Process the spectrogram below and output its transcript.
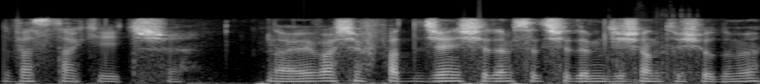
Dwa staki i trzy. No i właśnie wpadł dzień 777.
